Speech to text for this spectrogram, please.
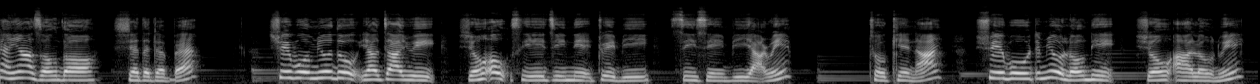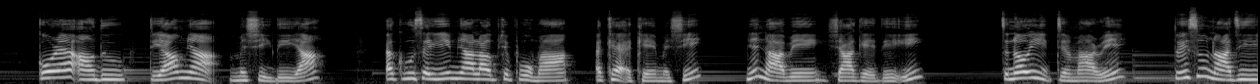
ခံရဆုံးသောရတတပတ်ရွှေဘိုမြို့သို့ရောက်ကြ၍ရုံးအုပ်စီရေးကြီးနှင့်တွေ့ပြီးစီစဉ်ပြီးရတွင်ထိုခေတ်၌ရွှေဘိုတစ်မြို့လုံးနှင့်ရုံးအားလုံးတွင် ကိုရန်အောင်သူတယောက်မျှမရှိသေးရာအခုစရေးများလောက်ဖြစ်ဖို့မှာအခက်အခဲမရှိမျက်နာပင်ရခဲ့သေး၏ကျွန်ုပ်၏တင်မာတွင်သွေးဆုနာကြီး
